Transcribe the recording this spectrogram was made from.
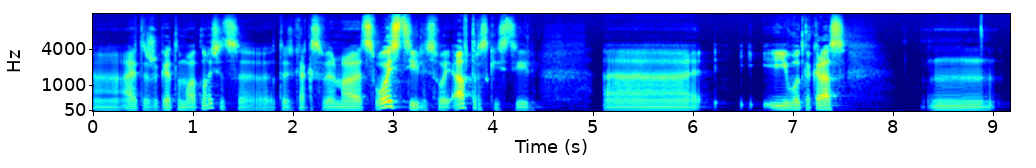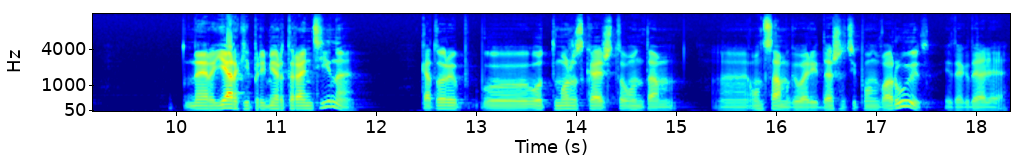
а это же к этому относится, то есть как сформировать свой стиль, свой авторский стиль. А, и вот как раз, наверное, яркий пример Тарантино, который, э, вот можно сказать, что он там, э, он сам говорит, да, что типа он ворует и так далее.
